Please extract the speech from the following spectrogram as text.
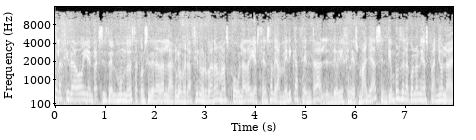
ciudad elegida hoy en Taxis del Mundo está considerada la aglomeración urbana más poblada y extensa de América Central. De orígenes mayas, en tiempos de la colonia española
